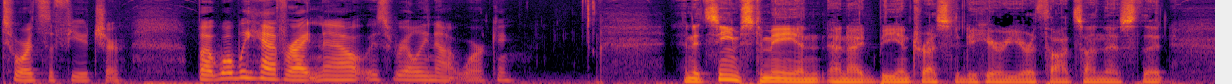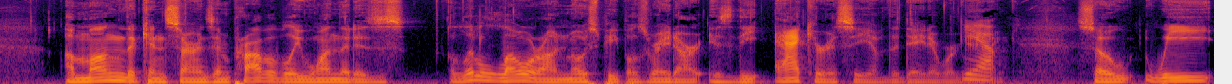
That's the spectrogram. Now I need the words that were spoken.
towards the future. But what we have right now is really not working. And it seems to me, and, and I'd be interested to hear your thoughts on this, that among the concerns, and probably one that is a little lower on most people's radar, is the accuracy of the data we're getting. Yeah. So we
